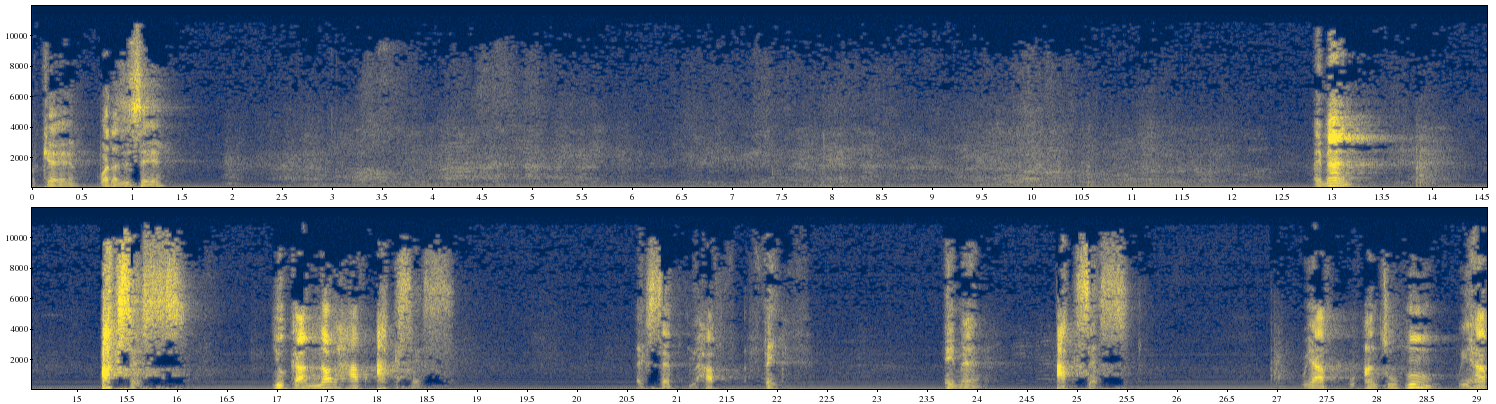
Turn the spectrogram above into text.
Okay. What does it say? Amen. Access. You cannot have access except you have faith. Amen. Access. We have, and to whom we have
